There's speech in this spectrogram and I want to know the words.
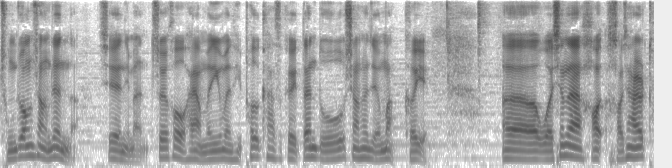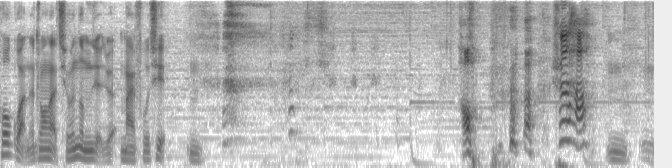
重装上阵的。谢谢你们。最后还想问一个问题，Podcast 可以单独上传节目吗？可以。呃，我现在好好像还是托管的状态，请问怎么解决？买服务器。嗯 好 说的好，嗯。嗯，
